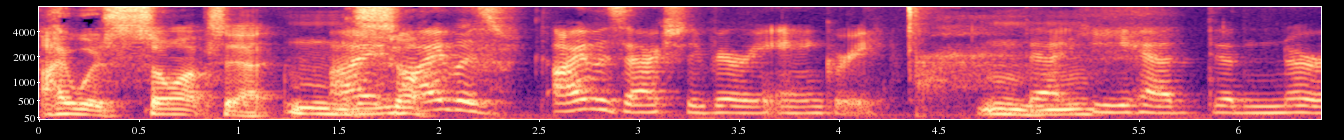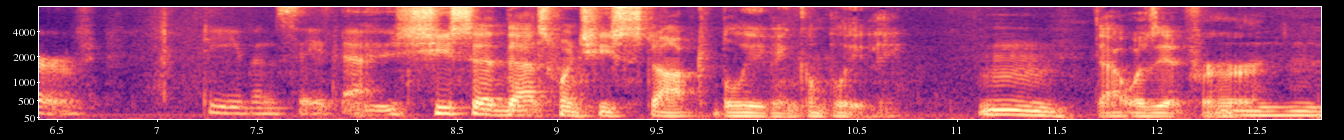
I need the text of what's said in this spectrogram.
i was so upset I, So- I was I was actually very angry that mm-hmm. he had the nerve to even say that. she said that's when she stopped believing completely. Mm. That was it for her. Mm-hmm.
